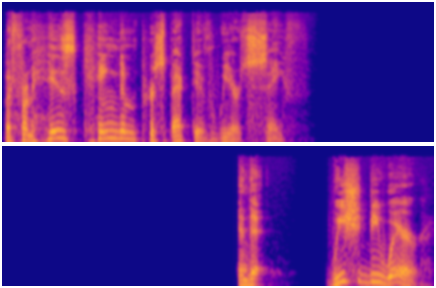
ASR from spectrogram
But from his kingdom perspective, we are safe. And that we should beware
